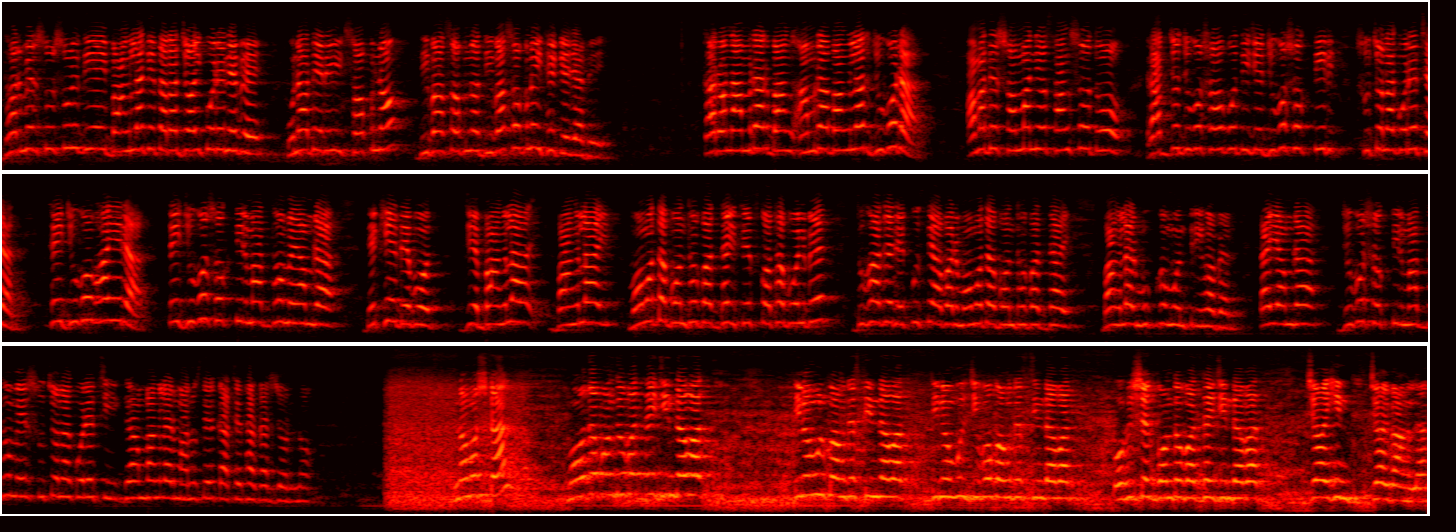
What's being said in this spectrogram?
ধর্মের সুরসুড়ি দিয়ে এই বাংলাকে তারা জয় করে নেবে। ওনাদের এই স্বপ্ন, দিবা স্বপ্ন, দিবা স্বপ্নই থেকে যাবে। কারণ আমরা বাং- আমরা বাংলার যুবরা, আমাদের সম্মানীয় সাংসদ ও রাজ্য যুব সভাপতি যে যুব শক্তির সূচনা করেছেন, সেই যুব ভাইয়েরা সেই যুব শক্তির মাধ্যমে আমরা দেখিয়ে দেব যে বাংলা, বাংলায় মমতা বন্দ্যোপাধ্যায় শেষ কথা বলবে। দু হাজার একুশে আবার মমতা বন্দ্যোপাধ্যায় বাংলার মুখ্যমন্ত্রী হবেন। তাই আমরা যুব শক্তির মাধ্যমে সূচনা করেছি গ্রাম বাংলার মানুষের কাছে থাকার জন্য। নমস্কার। মমতা বন্দ্যোপাধ্যায় জিন্দাবাদ, তৃণমূল কংগ্রেস জিন্দাবাদ, তৃণমূল যুব কংগ্রেস জিন্দাবাদ, অভিষেক বন্দ্যোপাধ্যায় জিন্দাবাদ। জয় হিন্দ, জয় বাংলা।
